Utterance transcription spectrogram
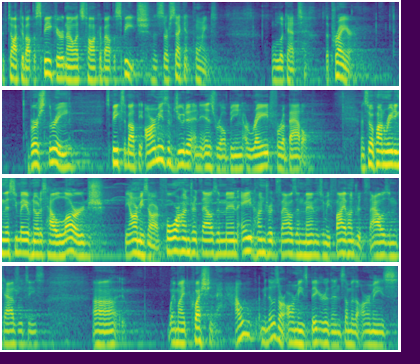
We've talked about the speaker, now let's talk about the speech. This is our second point. We'll look at the prayer. Verse 3 speaks about the armies of Judah and Israel being arrayed for a battle. And so, upon reading this, you may have noticed how large the armies are 400,000 men, 800,000 men. There's going to be 500,000 casualties. Uh, we might question how, I mean, those are armies bigger than some of the armies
